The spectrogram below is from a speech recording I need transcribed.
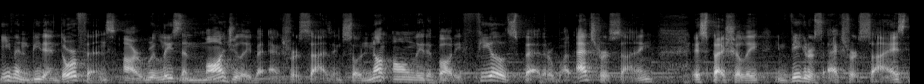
even beta endorphins are released and modulated by exercising. So not only the body feels better while exercising, especially in vigorous exercise,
